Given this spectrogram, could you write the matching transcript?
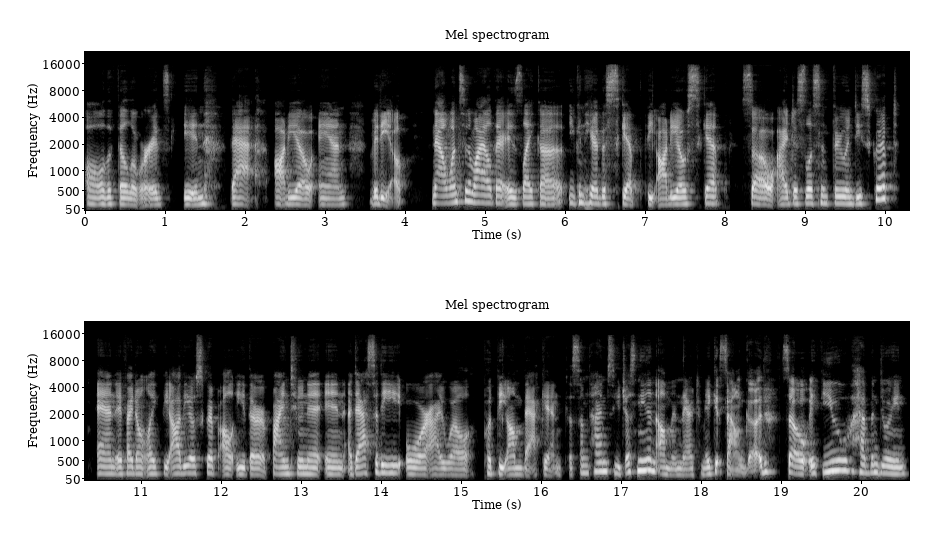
all the filler words in that audio and video. Now, once in a while, there is like a, you can hear the skip, the audio skip. So I just listen through in Descript. And if I don't like the audio script, I'll either fine tune it in Audacity or I will put the um back in because sometimes you just need an um in there to make it sound good. So if you have been doing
